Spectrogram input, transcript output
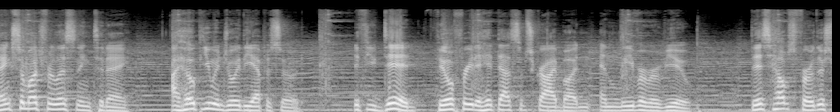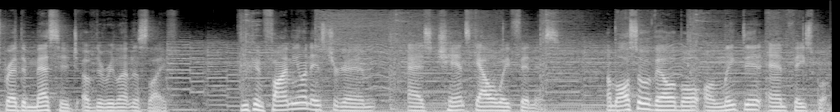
Thanks so much for listening today. I hope you enjoyed the episode. If you did, feel free to hit that subscribe button and leave a review. This helps further spread the message of the Relentless Life. You can find me on Instagram as Chance Galloway Fitness. I'm also available on LinkedIn and Facebook.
